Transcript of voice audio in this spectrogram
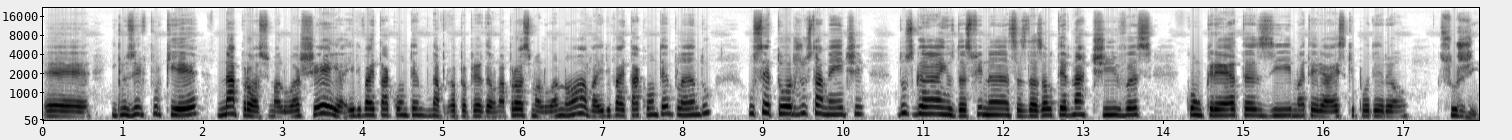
É, inclusive porque na próxima lua cheia, ele vai estar tá contemplando, perdão, na próxima lua nova, ele vai estar tá contemplando o setor justamente dos ganhos, das finanças, das alternativas concretas e materiais que poderão surgir.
